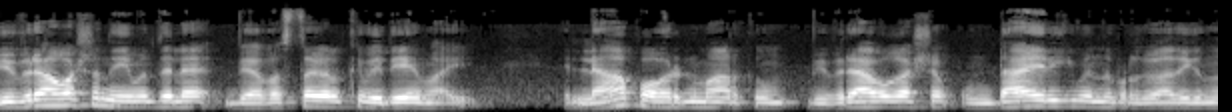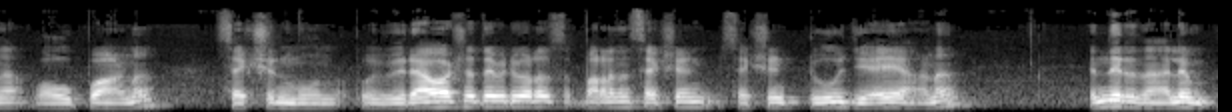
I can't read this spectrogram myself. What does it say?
വിവരാവകാശ നിയമത്തിലെ വ്യവസ്ഥകൾക്ക് വിധേയമായി എല്ലാ പൗരന്മാർക്കും വിവരാവകാശം ഉണ്ടായിരിക്കുമെന്ന് പ്രതിപാദിക്കുന്ന വകുപ്പാണ് സെക്ഷൻ മൂന്ന്. അപ്പോൾ വിവരാവകാശത്തെ പറ്റി പറഞ്ഞ സെക്ഷൻ സെക്ഷൻ ടു ജെ ആണ്. എന്നിരുന്നാലും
